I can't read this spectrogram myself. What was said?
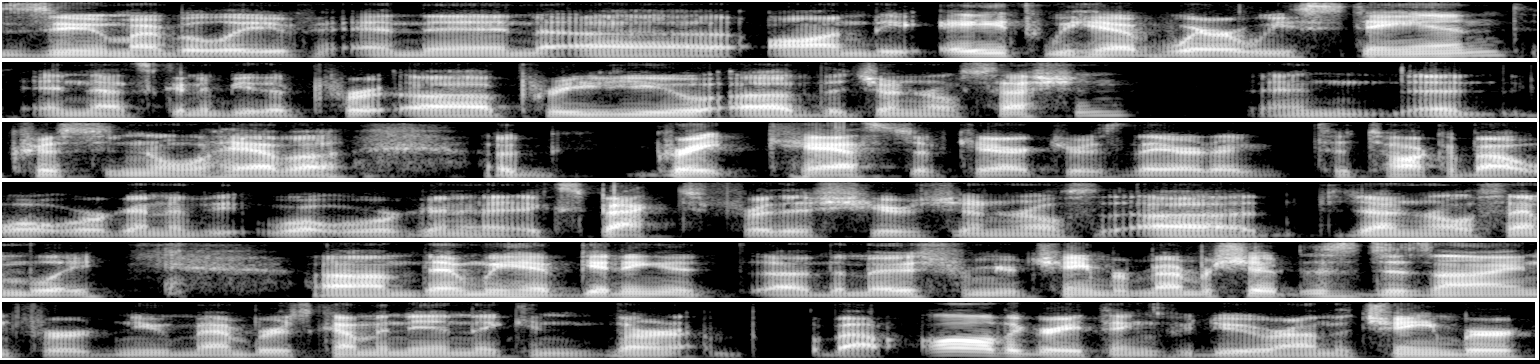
Zoom, I believe. And then uh, on the 8th, we have Where We Stand, and that's going to be the pr- uh, preview of the general session and uh, Kristen will have a, a great cast of characters there to, to talk about what we're going to be what we're going to expect for this year's general uh, general assembly. Um, then we have getting uh, the most from your chamber membership. This is designed for new members coming in. They can learn about all the great things we do around the chamber.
